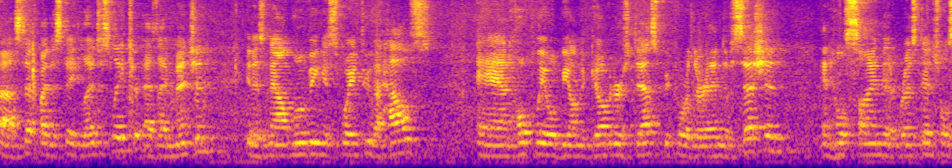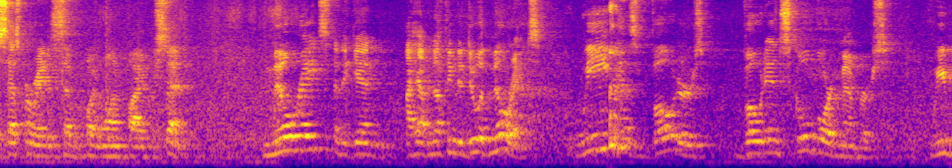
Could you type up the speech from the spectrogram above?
are uh, set by the state legislature. As I mentioned, it is now moving its way through the House, and hopefully it will be on the governor's desk before their end of session, and he'll sign the residential assessment rate of 7.15%. Mill rates, and again, I have nothing to do with mill rates. We as voters vote in school board members. We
